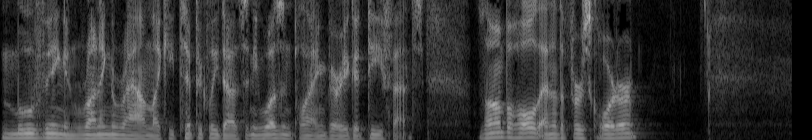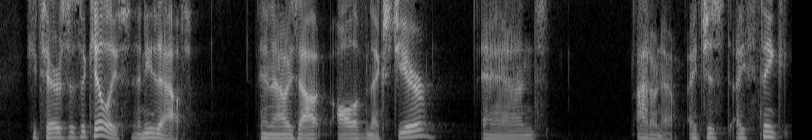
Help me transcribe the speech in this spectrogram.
moving and running around like he typically does, and he wasn't playing very good defense. Lo and behold, end of the first quarter, he tears his Achilles and he's out. And now he's out all of next year. And I don't know. I just I think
